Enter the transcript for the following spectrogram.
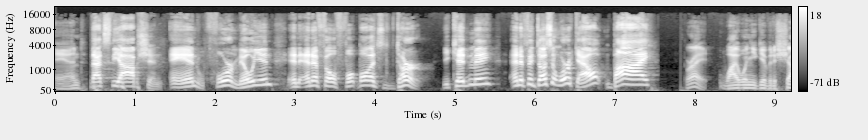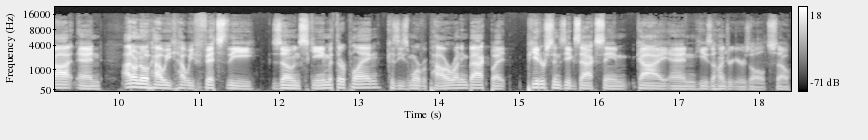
And That's the option. And four million in NFL football, that's dirt. You kidding me? And if it doesn't work out, bye. right. Why wouldn't you give it a shot? And I don't know how he how he fits the zone scheme if they're playing because he's more of a power running back, but Peterson's the exact same guy and he's 100 years old. So,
